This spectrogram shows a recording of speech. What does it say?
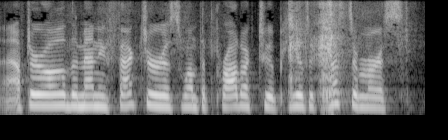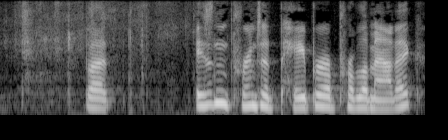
After all, the manufacturers want the product to appeal to customers. But isn't printed paper problematic?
